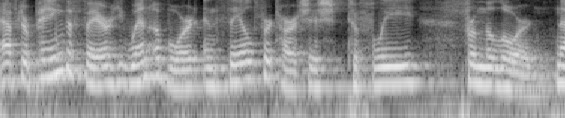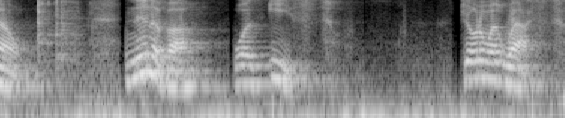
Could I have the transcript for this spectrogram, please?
After paying the fare, he went aboard and sailed for Tarshish to flee from the Lord. Now, Nineveh was east. Jonah went west.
